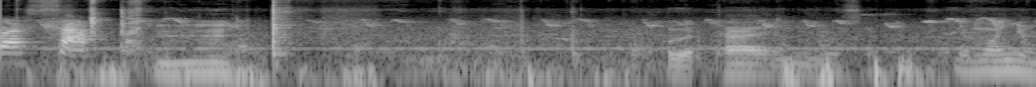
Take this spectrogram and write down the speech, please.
โทรศัพท์อืมเปิดท้ายอันนี้เดี๋ยวมาอยู่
